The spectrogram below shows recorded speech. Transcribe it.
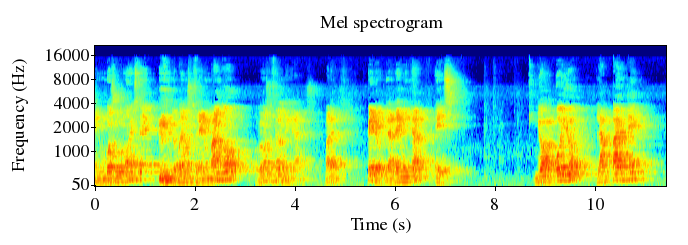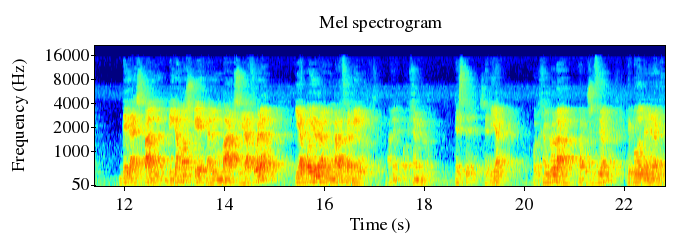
en un bolso como este, lo podemos hacer en un banco, lo podemos hacer donde queramos, ¿vale? Pero la técnica es, yo apoyo la parte de la espalda, digamos que la lumbar se afuera y apoyo la lumbar hacia arriba, ¿vale? Por ejemplo, este sería por ejemplo, la, posición que puedo tener aquí.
